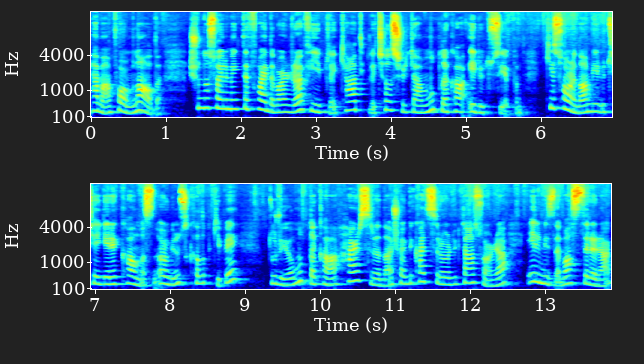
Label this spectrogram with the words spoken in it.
hemen formunu aldı. Şunu da söylemekte fayda var. Raf iple, kağıt iple çalışırken mutlaka el ütüsü yapın. Ki sonradan bir ütüye gerek kalmasın. Örgünüz kalıp gibi duruyor. Mutlaka her sırada şöyle birkaç sıra ördükten sonra elimizle bastırarak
